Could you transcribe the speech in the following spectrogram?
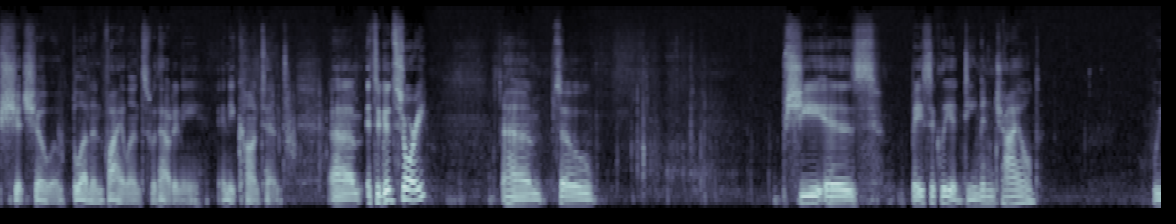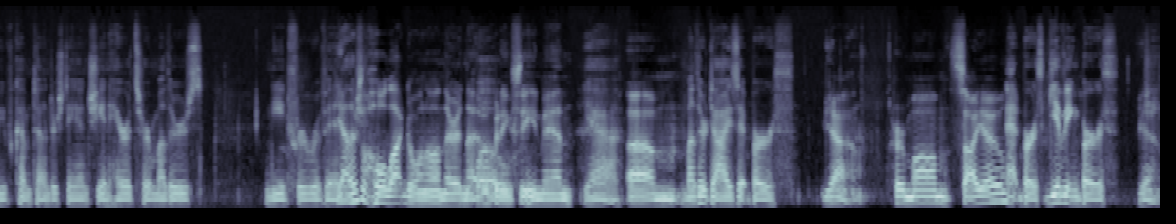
shit show of blood and violence without any any content. Um, it's a good story. Um, so she is basically a demon child. We've come to understand she inherits her mother's need for revenge. Yeah, there's a whole lot going on there in that Whoa. opening scene, man. yeah. Um, mother dies at birth. Yeah, her mom Sayo. At birth, giving birth. yeah,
